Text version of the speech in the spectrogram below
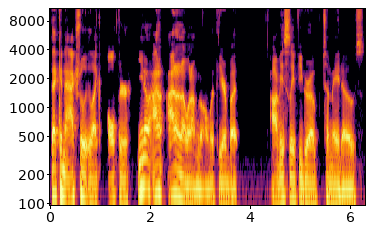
that can actually like alter. You know, I don't I don't know what I'm going with here, but obviously if you grow tomatoes,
